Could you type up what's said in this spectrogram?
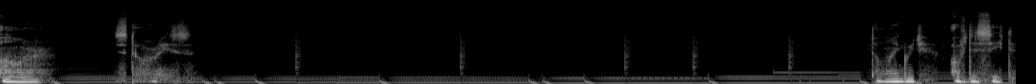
are stories. the language of deceit,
